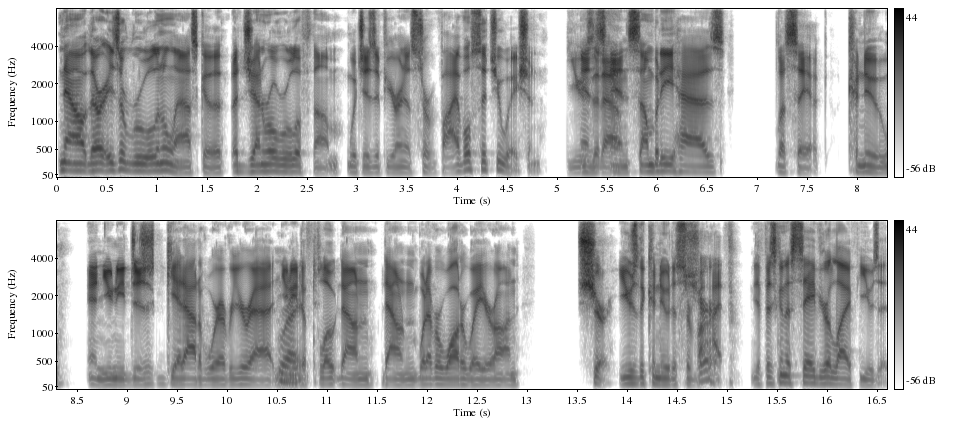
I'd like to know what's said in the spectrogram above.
now, there is a rule in Alaska, a general rule of thumb, which is if you're in a survival situation use and, it out. and somebody has, let's say, a canoe, and you need to just get out of wherever you're at, and you need to float down down whatever waterway you're on. Sure, use the canoe to Sure. survive. If it's going to save your life, use it.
